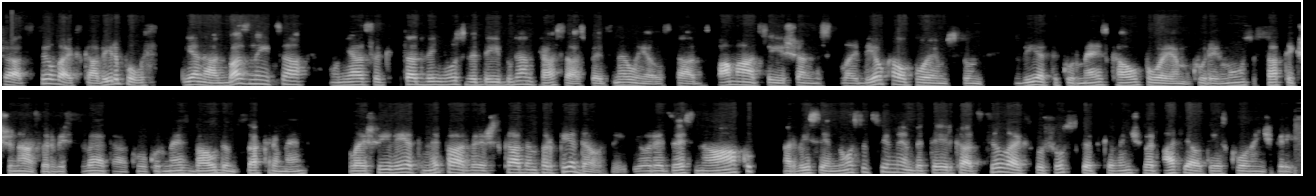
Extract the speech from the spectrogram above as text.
šāds cilvēks kā virpulis, ienāk baznīcā, un jāsaka, tad viņa uzvedība gan prasās pēc nelielas tādas pamācīšanas, lai dievkalpojums un vieta, kur mēs kalpojam, kur ir mūsu satikšanās ar visvētāko, kur mēs baudam sakramentu, lai šī vieta nepārvēršas kādam par piedauzību. Jo redz, es nāku ar visiem nosacījumiem, bet te ir kāds cilvēks, kurš uzskata, ka viņš var atļauties, ko viņš grib.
